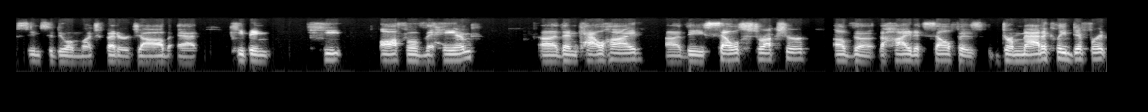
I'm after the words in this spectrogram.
seems to do a much better job at keeping heat off of the hand uh, than cowhide. Uh, the cell structure of the, the hide itself is dramatically different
